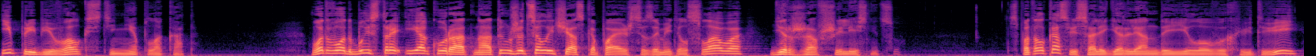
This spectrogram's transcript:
и прибивал к стене плакат. «Вот-вот, быстро и аккуратно, а ты уже целый час копаешься», — заметил Слава, державший лестницу. С потолка свисали гирлянды еловых ветвей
